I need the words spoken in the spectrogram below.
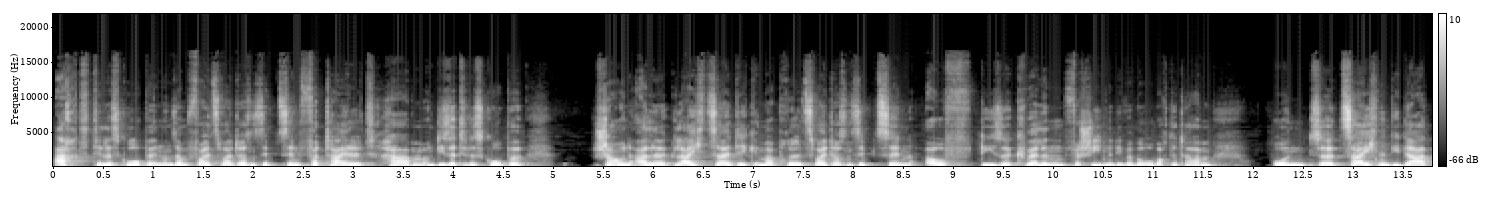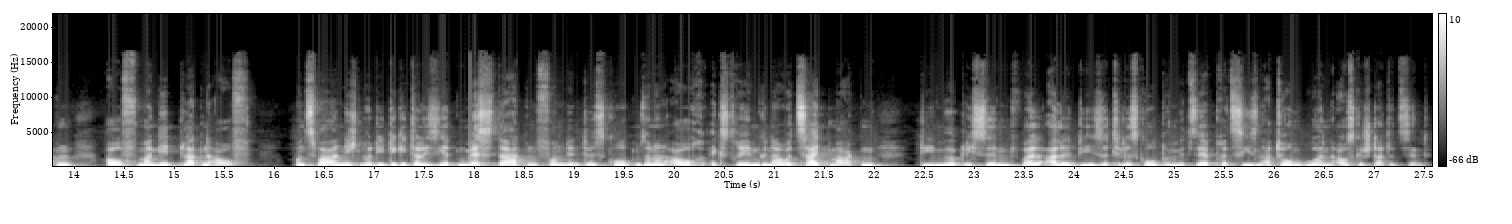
acht Teleskope in unserem Fall 2017 verteilt haben und diese Teleskope schauen alle gleichzeitig im April 2017 auf diese Quellen, verschiedene, die wir beobachtet haben, und äh, zeichnen die Daten auf Magnetplatten auf. Und zwar nicht nur die digitalisierten Messdaten von den Teleskopen, sondern auch extrem genaue Zeitmarken, die möglich sind, weil alle diese Teleskope mit sehr präzisen Atomuhren ausgestattet sind.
